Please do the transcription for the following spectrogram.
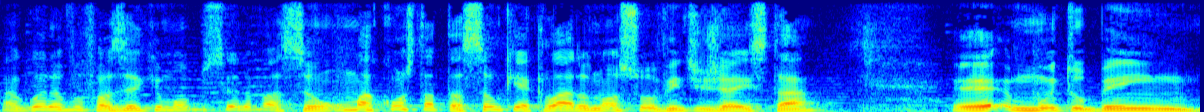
Agora eu vou fazer aqui uma observação, uma constatação que, é claro, o nosso ouvinte já está é, muito bem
